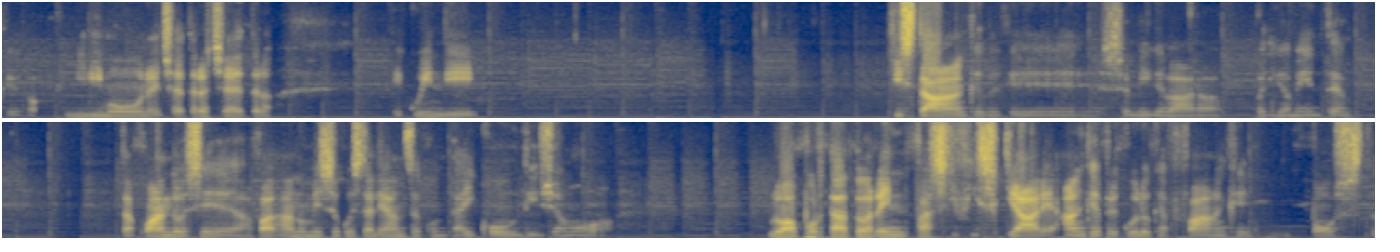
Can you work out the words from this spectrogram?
che, che mi limona, eccetera, eccetera. E quindi ci sta anche perché Sammy Guevara praticamente da quando hanno messo questa alleanza con Tai Conti, diciamo, lo ha portato a rend- farsi fischiare anche per quello che fa anche post,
